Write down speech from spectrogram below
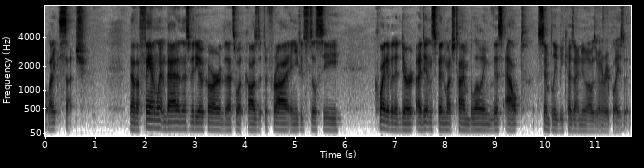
like such. Now the fan went bad in this video card, that's what caused it to fry, and you can still see quite a bit of dirt. I didn't spend much time blowing this out simply because I knew I was going to replace it.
